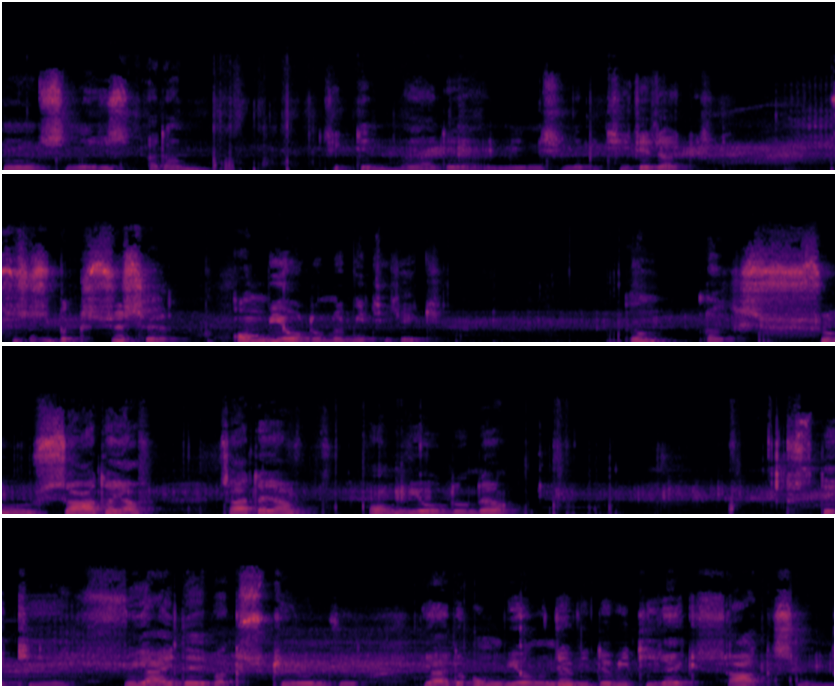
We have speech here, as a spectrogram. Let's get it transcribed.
Bunun dışındayız. Adam çektim herhalde benim dışında bitireceğiz arkadaşlar. Süsü bak süsü 11 olduğunda bitecek. On, bak şu sağ taraf sağ taraf 11 olduğunda üstteki şu yerde bak şu turuncu yerde 11 olunca video bitecek sağ kısmında.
